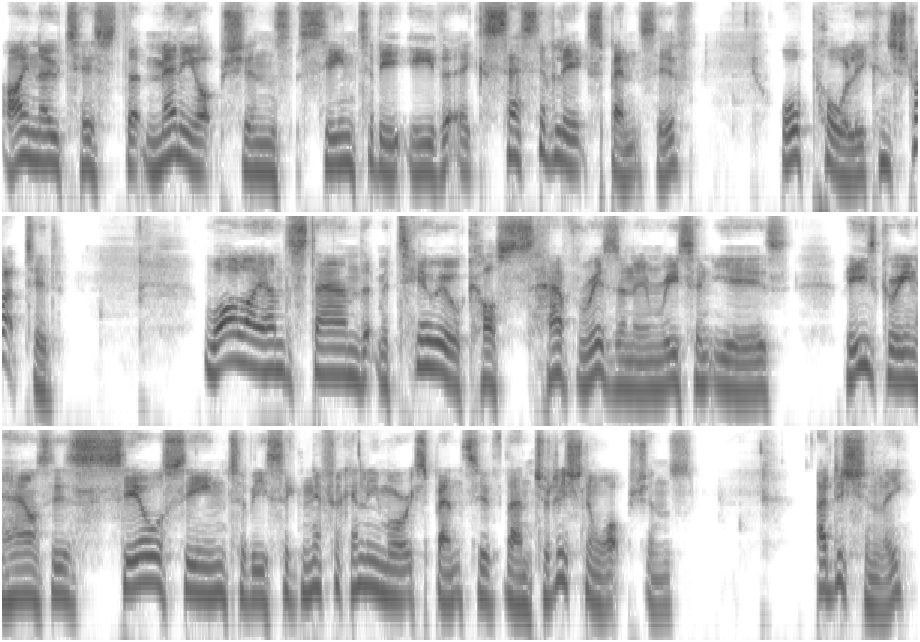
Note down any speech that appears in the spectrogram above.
I noticed that many options seem to be either excessively expensive or poorly constructed. While I understand that material costs have risen in recent years, these greenhouses still seem to be significantly more expensive than traditional options. Additionally,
